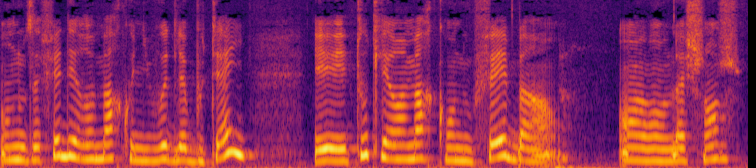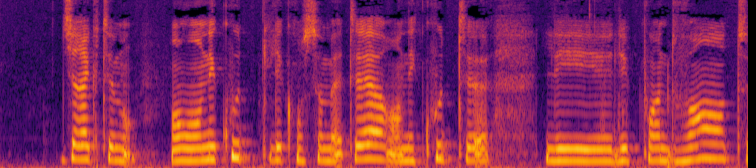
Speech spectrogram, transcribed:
on, nous a fait des remarques au niveau de la bouteille, et toutes les remarques qu'on nous fait, ben, on, la change. directement. On écoute les consommateurs, on écoute euh, les points de vente,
